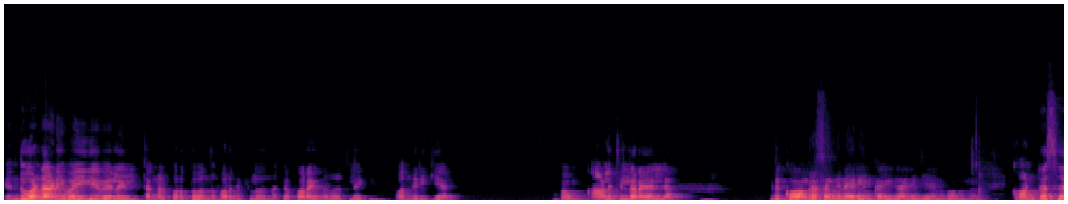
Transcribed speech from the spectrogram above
എന്തുകൊണ്ടാണ് ഈ വൈകിയ വേളയിൽ തങ്ങൾ പുറത്തു വന്ന് പറഞ്ഞിട്ടുള്ളത് എന്നൊക്കെ പറയുന്ന വിധത്തിലേക്ക് വന്നിരിക്കുകയാണ്. അപ്പം ആൾ ചില്ലറയല്ല. ഇത് കോൺഗ്രസ് എങ്ങനെയായിരിക്കും കൈകാര്യം ചെയ്യാൻ പോകുന്നത്? കോൺഗ്രസ്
